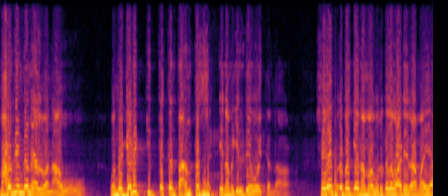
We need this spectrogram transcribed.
ಮರದಿಂದನೇ ಅಲ್ವಾ ನಾವು? ಒಂದು ಗಿಡಕ್ಕಿರ್ತಕ್ಕಂಥ ಅಂತಃಶಕ್ತಿ ನಮಗೆ ಇಲ್ಲದೆ ಹೋಯ್ತಲ್ಲ? ಶರೀಫರ ಬಗ್ಗೆ ನಮ್ಮ ಉರುಗಲವಾಡಿ ರಾಮಯ್ಯ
